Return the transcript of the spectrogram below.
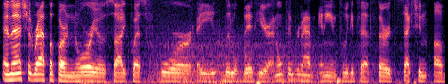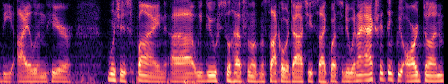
And that should wrap up our Norio side quest for a little bit here. I don't think we're going to have any until we get to that third section of the island here, which is fine. Uh, we do still have some of Masako Adachi's side quests to do, and I actually think we are done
